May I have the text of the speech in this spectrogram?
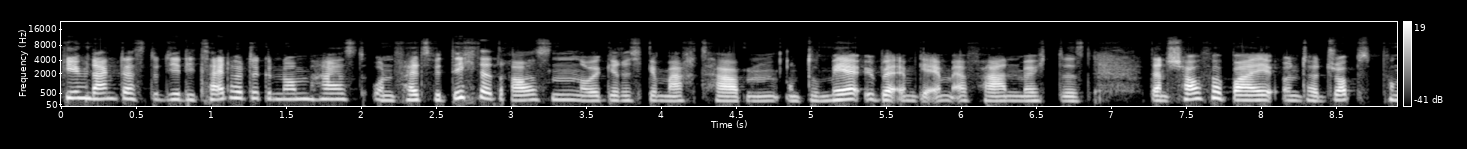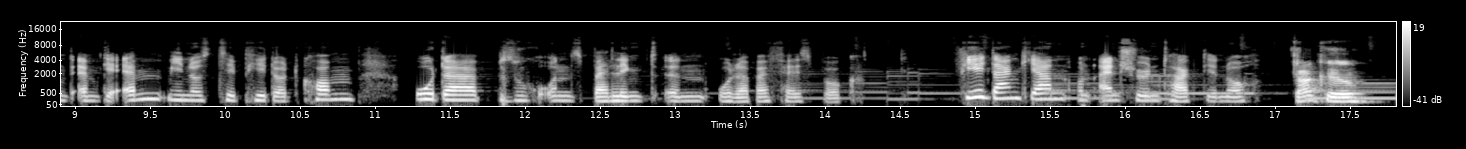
Vielen Dank, dass du dir die Zeit heute genommen hast. Und falls wir dich da draußen neugierig gemacht haben und du mehr über MGM erfahren möchtest, dann schau vorbei unter jobs.mgm-tp.com oder besuch uns bei LinkedIn oder bei Facebook. Vielen Dank, Jan, und einen schönen Tag dir noch. Danke.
